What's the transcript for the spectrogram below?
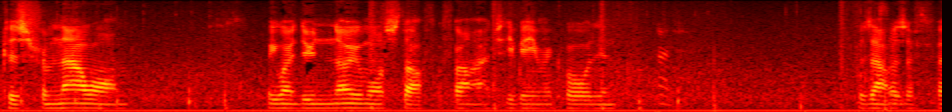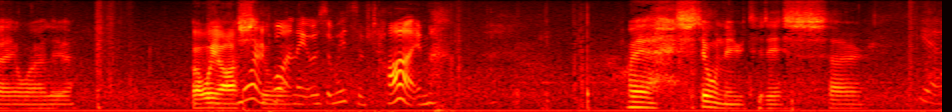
Because from now on, we won't do no more stuff without actually being recording. Because that was a fail earlier. But we More are still importantly, it was a waste of time. we're still new to this, so yeah.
